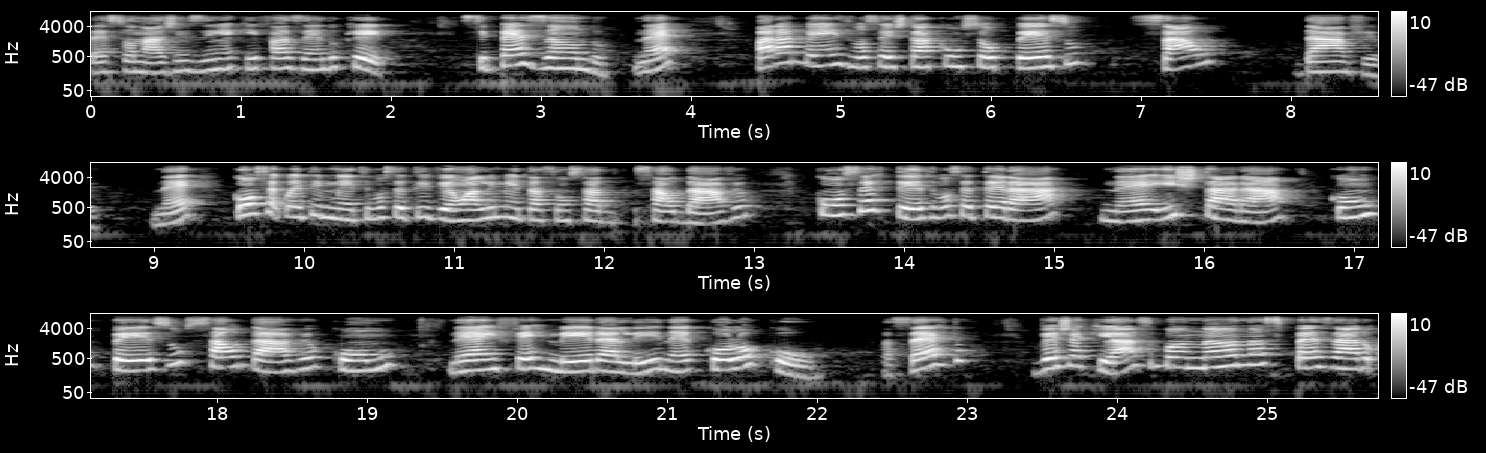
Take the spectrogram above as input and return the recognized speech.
personagemzinha aqui fazendo o quê? Se pesando, né? Parabéns, você está com o seu peso saudável, né? Consequentemente, se você tiver uma alimentação saudável, com certeza você terá, né, estará com um peso saudável como, né, a enfermeira ali, né, colocou, tá certo? Veja aqui, as bananas pesaram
